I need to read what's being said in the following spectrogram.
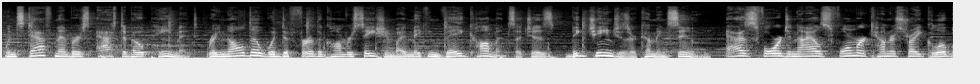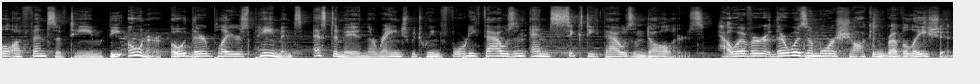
When staff members asked about payment, Ringnalda would defer the conversation by making vague comments such as, big changes are coming soon. As for Denial's former Counter-Strike Global Offensive team, the owner owed their their players' payments estimated in the range between $40,000 and $60,000. However, there was a more shocking revelation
